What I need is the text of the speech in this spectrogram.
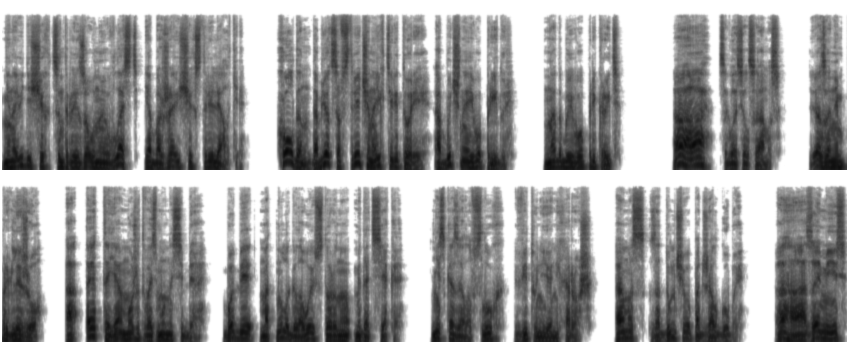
ненавидящих централизованную власть и обожающих стрелялки. Холден добьется встречи на их территории, обычная его придурь. Надо бы его прикрыть. «Ага», — согласился Амос. «Я за ним пригляжу». «А это я, может, возьму на себя». Бобби мотнула головой в сторону медотсека. Не сказала вслух, вид у нее нехорош. Амос задумчиво поджал губы. «Ага, займись.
